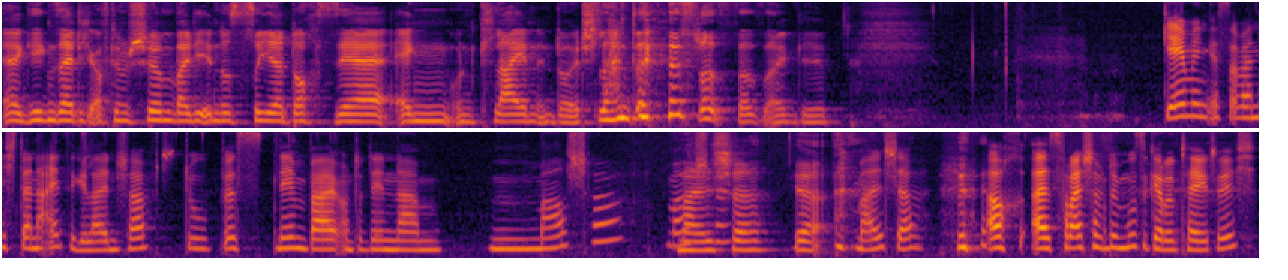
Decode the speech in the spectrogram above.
äh, gegenseitig auf dem Schirm, weil die Industrie ja doch sehr eng und klein in Deutschland ist, was das angeht. Gaming ist aber nicht deine einzige Leidenschaft. Du bist nebenbei unter dem Namen Malsha? Malsha, ja. Malsha. Auch als freischaffende Musikerin tätig.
